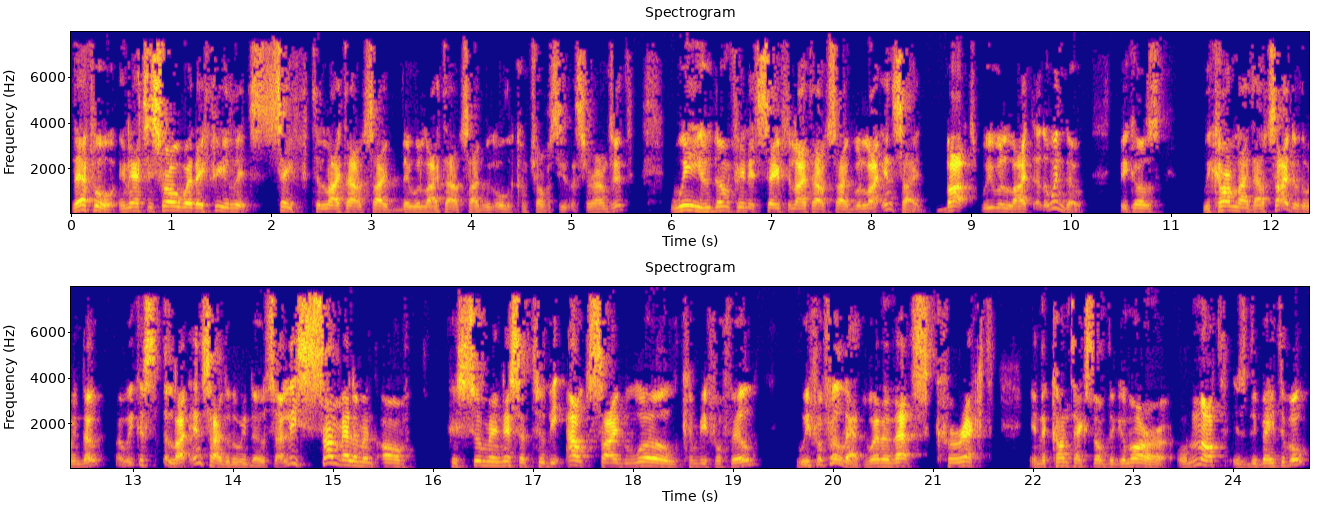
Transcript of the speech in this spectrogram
therefore, in Eretz Yisrael, where they feel it's safe to light outside, they will light outside with all the controversy that surrounds it. We who don't feel it's safe to light outside will light inside, but we will light at the window because we can't light outside of the window, but we can still light inside of the window. So at least some element of Pisume Nissa to the outside world can be fulfilled. We fulfill that. Whether that's correct in the context of the Gemara or not is debatable,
